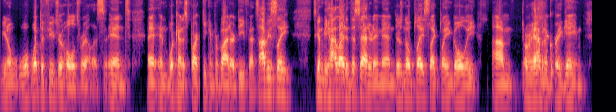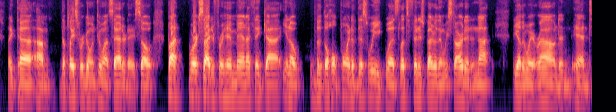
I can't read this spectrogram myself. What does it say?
you know w- what the future holds for Ellis and and what kind of spark he can provide our defense. Obviously, it's going to be highlighted this Saturday, man. There's no place like playing goalie um, or having a great game like the um, the place we're going to on Saturday. So, but we're excited for him, man. I think uh, you know the the whole point of this week was let's finish better than we started and not the other way around. And and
